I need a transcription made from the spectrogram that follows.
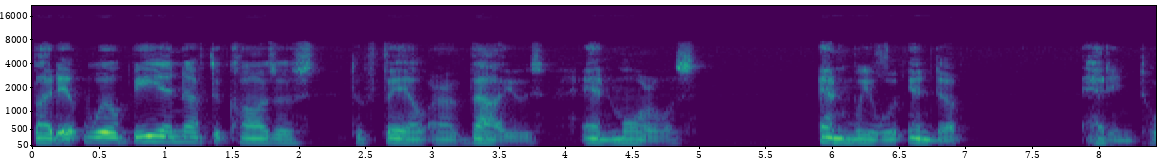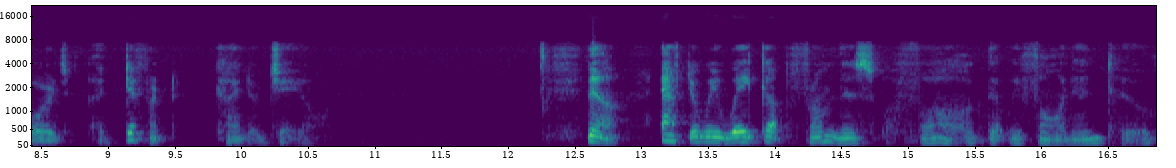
but it will be enough to cause us to fail our values and morals, and we will end up heading towards a different kind of jail. Now, after we wake up from this fog that we've fallen into,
